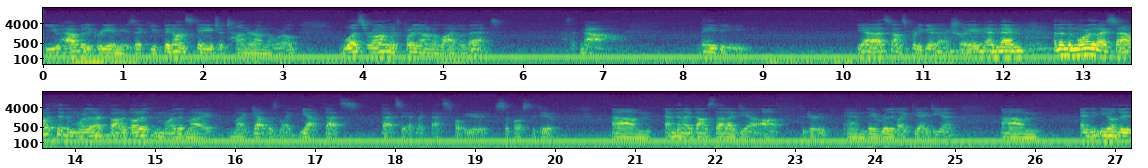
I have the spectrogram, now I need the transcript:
you have a degree in music, you've been on stage a ton around the world. What's wrong with putting on a live event? I was like, Nah, maybe. Yeah, that sounds pretty good actually. And, and then, and then the more that I sat with it, the more that I thought about it, the more that my my gut was like, yeah, that's that's it. Like that's what you're supposed to do. Um, and then I bounced that idea off the group, and they really liked the idea. Um, and you know the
